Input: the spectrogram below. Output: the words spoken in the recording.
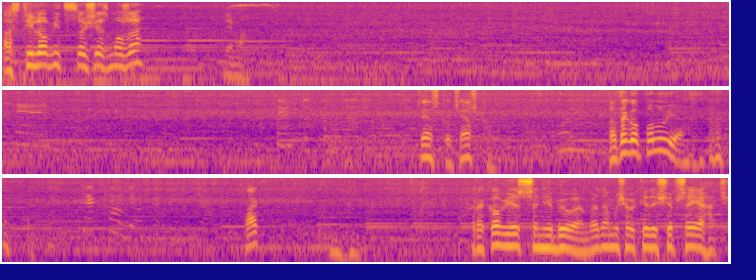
A Stilowic coś jest może? Nie ma. Ciężko, ciężko. Dlatego poluję. Tak? W Krakowie jeszcze nie byłem. Będę musiał kiedyś się przejechać.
